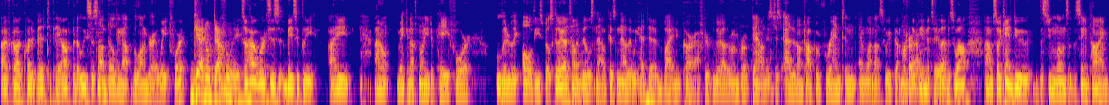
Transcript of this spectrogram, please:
I've got quite a bit to pay off, but at least it's not building up the longer I wait for it. yeah, no, definitely. So how it works is basically I I don't make enough money to pay for literally all these bills because I got a ton of bills now because now that we had to buy a new car after the other one broke down it's just added on top of rent and, and whatnot so we've got monthly Crap, payments for yeah. that as well um, so I can't do the student loans at the same time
